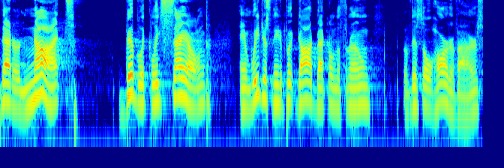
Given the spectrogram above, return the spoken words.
that are not biblically sound, and we just need to put God back on the throne of this old heart of ours.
